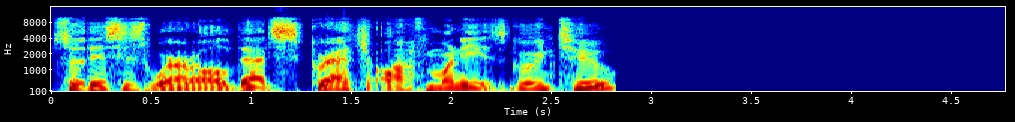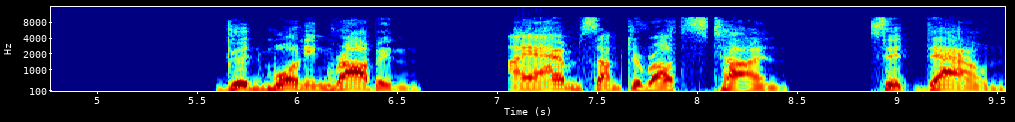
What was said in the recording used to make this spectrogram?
So this is where all that scratch off money is going to? Good morning, Robin. I am Sumter Rothstein. Sit down.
